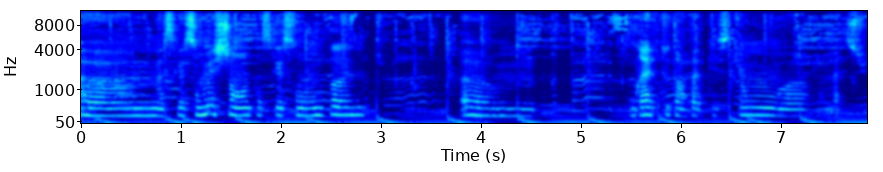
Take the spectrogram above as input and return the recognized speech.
Est-ce qu'elles sont méchantes? Est-ce qu'elles sont bonnes? Bref, tout un tas de questions euh, là-dessus.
